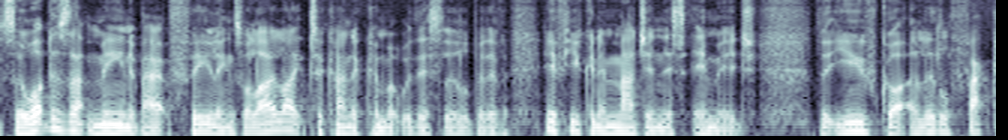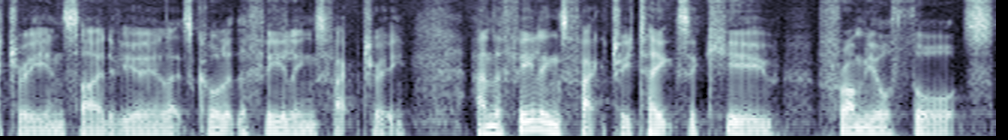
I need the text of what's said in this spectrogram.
So, what does that mean about feelings? Well, I like to kind of come up with this little bit of if you can imagine this image that you've got a little factory inside of you, let's call it the feelings factory. And the feelings factory takes a cue from your thoughts.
